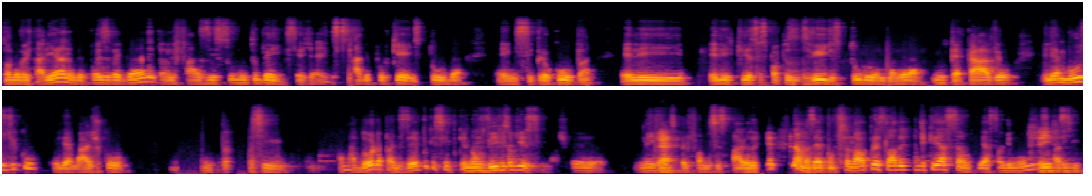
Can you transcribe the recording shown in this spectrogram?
tornou vegetariano, depois vegano, então ele faz isso muito bem, ou seja, ele sabe por quê, estuda, ele se preocupa, ele, ele cria seus próprios vídeos, tudo de maneira impecável. Ele é músico, ele é mágico, assim, amador, dá para dizer, porque sim, porque ele não vive só disso. Acho que nem faz é. performances pagas do dia. Não, mas é profissional por esse lado de criação, criação de números. Sim, assim, sim.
